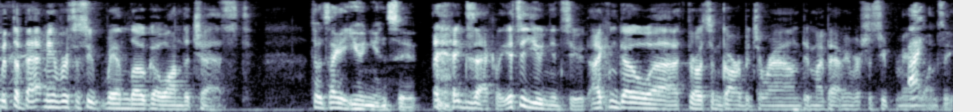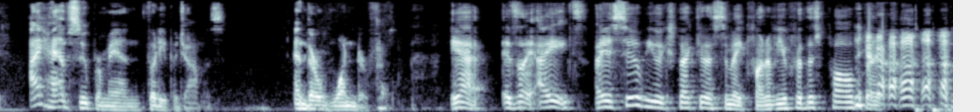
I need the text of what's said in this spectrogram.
with the Batman versus Superman logo on the chest. So it's like a union suit. exactly, it's a union suit. I can go uh, throw some garbage around in my Batman versus Superman I- onesie. I have Superman footy pajamas, and they're wonderful. Yeah, it's like I I assume you expected us to make fun of you for this, Paul, but I,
